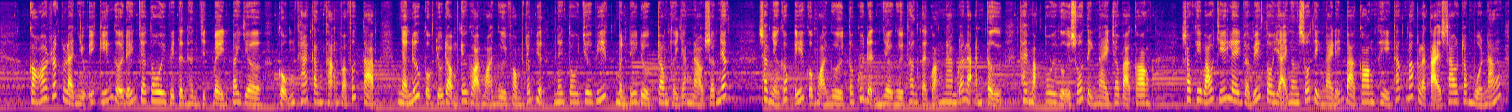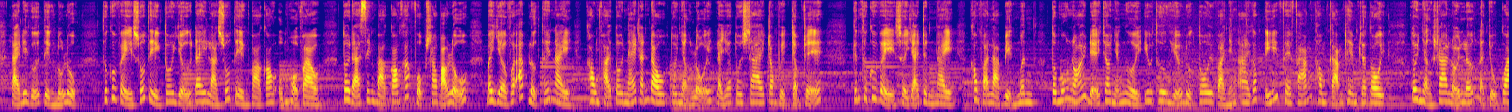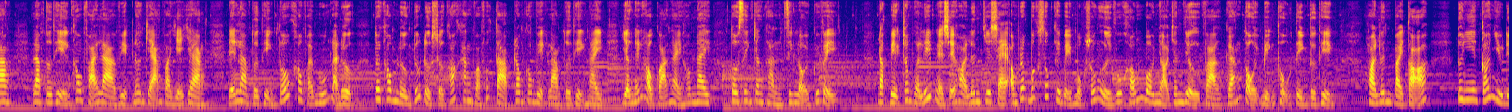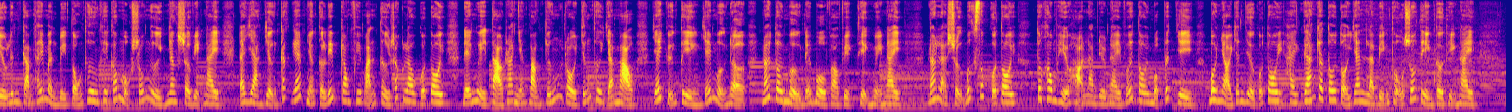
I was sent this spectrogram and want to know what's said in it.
Có rất là nhiều ý kiến gửi đến cho tôi vì tình hình dịch bệnh bây giờ cũng khá căng thẳng và phức tạp. Nhà nước cũng chủ động kêu gọi mọi người phòng chống dịch nên tôi chưa biết mình đi được trong thời gian nào sớm nhất. Sau những góp ý của mọi người, tôi quyết định nhờ người thân tại Quảng Nam đó là anh Tự thay mặt tôi gửi số tiền này cho bà con. Sau khi báo chí lên và biết tôi giải ngân số tiền này đến bà con thì thắc mắc là tại sao trong mùa nắng lại đi gửi tiền lũ lụt. Thưa quý vị, số tiền tôi giữ đây là số tiền bà con ủng hộ vào. Tôi đã xin bà con khắc phục sau bão lũ. Bây giờ với áp lực thế này, không phải tôi né tránh đâu, tôi nhận lỗi là do tôi sai trong việc chậm trễ. Kính thưa quý vị, sự giải trình này không phải là biện minh, tôi muốn nói để cho những người yêu thương hiểu được tôi và những ai góp ý phê phán thông cảm thêm cho tôi. Tôi nhận ra lỗi lớn là chủ quan. Làm từ thiện không phải là việc đơn giản và dễ dàng. Để làm từ thiện tốt không phải muốn là được. Tôi không lường trước được sự khó khăn và phức tạp trong công việc làm từ thiện này, dẫn đến hậu quả ngày hôm nay. Tôi xin chân thành xin lỗi quý vị. Đặc biệt trong clip, nghệ sĩ Hoài Linh chia sẻ ông rất bức xúc khi bị một số người vu khống bôi nhọ danh dự và gán tội biển thủ tiền từ thiện. Hoài Linh bày tỏ, Tuy nhiên, có nhiều điều Linh cảm thấy mình bị tổn thương khi có một số người nhân sự việc này đã dàn dựng cắt ghép những clip trong phim ảnh từ rất lâu của tôi để ngụy tạo ra những bằng chứng rồi chứng thư giả mạo, giấy chuyển tiền, giấy mượn nợ, nói tôi mượn để bù vào việc thiện nguyện này. Đó là sự bức xúc của tôi. Tôi không hiểu họ làm điều này với tôi mục đích gì, bôi nhọ danh dự của tôi hay gán cho tôi tội danh là biển thủ số tiền từ thiện này.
